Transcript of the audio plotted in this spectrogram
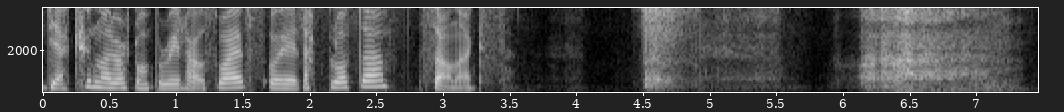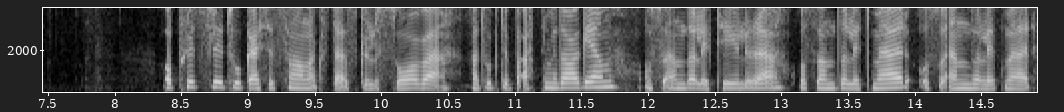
de jeg kun har hørt om på Real Housewives og i rapplåter, Xanax. Og plutselig tok jeg ikke Sanax da jeg skulle sove. Jeg tok det på ettermiddagen, og så enda litt tidligere, og så enda litt mer, og så enda litt mer.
